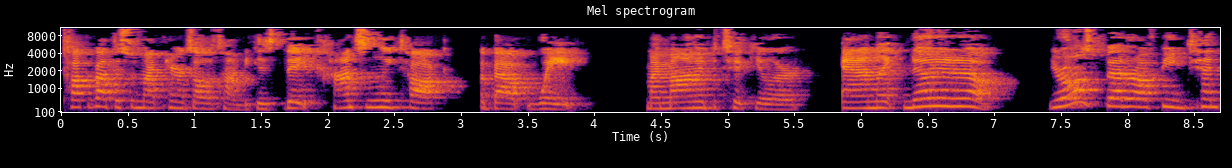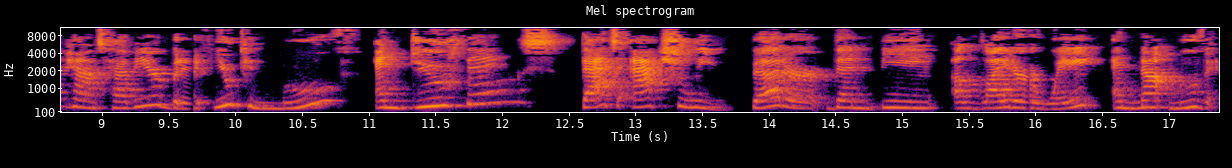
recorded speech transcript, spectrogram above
talk about this with my parents all the time because they constantly talk about weight. My mom in particular. And I'm like, no, no, no, no. You're almost better off being 10 pounds heavier, but if you can move and do things, that's actually better than being a lighter weight and not moving.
